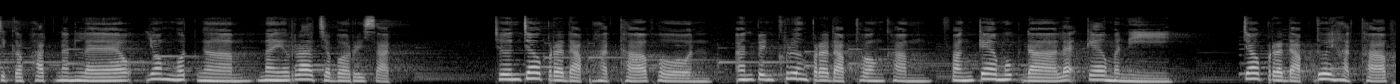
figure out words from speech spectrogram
สิกพัดนั้นแล้ว ย่อมงดงามในราชบริษัท เชิญเจ้าประดับหัตถาพรอันเป็นเครื่องประดับทองคำฝังแก้วมุกดาและแก้วมณี เจ้าประดับด้วยหัตถาพ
